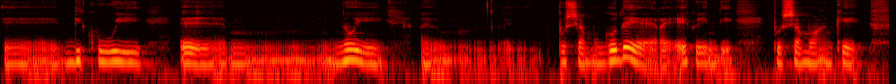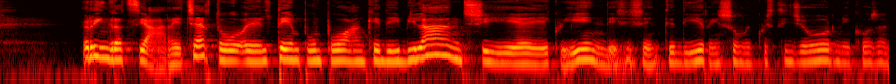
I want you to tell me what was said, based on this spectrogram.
eh, di cui ehm, noi ehm, possiamo godere e quindi possiamo anche ringraziare. Certo è il tempo un po' anche dei bilanci e quindi si sente dire insomma in questi giorni cosa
